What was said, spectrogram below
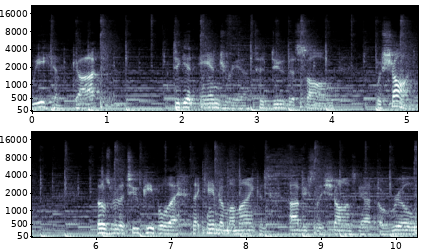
we have got to get Andrea to do this song with Sean. Those were the two people that, that came to my mind because obviously Sean's got a real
